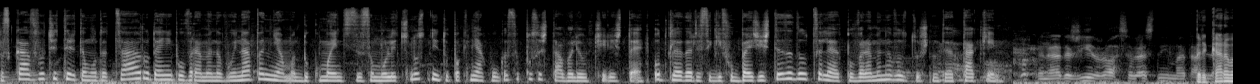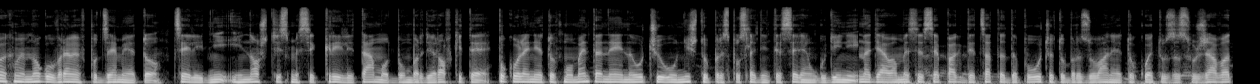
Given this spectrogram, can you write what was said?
Разказва, че трите му деца, родени по време на войната, нямат документи за самоличност, нито пък някога са посещавали училище. Отгледали се ги в убежище, за да оцелеят по време на въздушните атаки. Прекарвахме много време в подземието. Цели дни и нощи сме се крили там от бомбардировките. Поколението в момента не е научило нищо през последните 7 години. Надяваме се все пак децата да получат образованието, което заслужават,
